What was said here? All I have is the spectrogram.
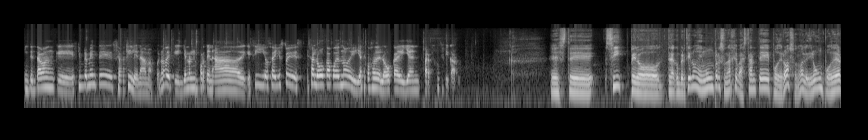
intentaban que simplemente se vacile nada más, pues, ¿no? De que ya no le importe nada, de que sí, o sea, yo estoy, está loca, pues, ¿no? Y hace cosas de loca y ya, ¿para qué justificarlo? Este, sí, pero te la convirtieron en un personaje bastante poderoso, ¿no? Le dieron un poder,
